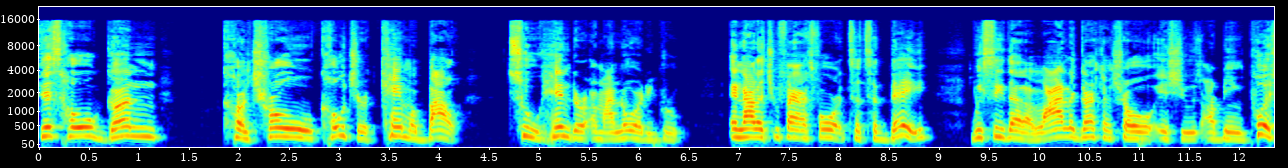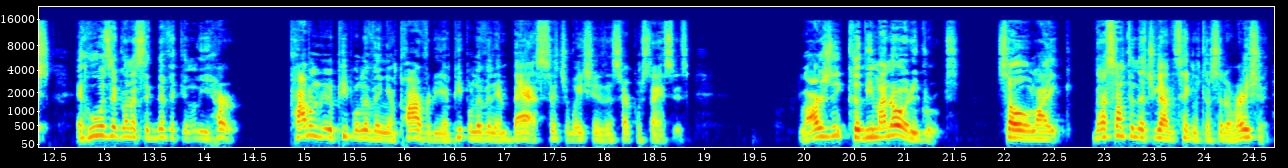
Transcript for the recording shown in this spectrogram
this whole gun control culture came about to hinder a minority group. And now that you fast forward to today, we see that a lot of gun control issues are being pushed. And who is it going to significantly hurt? Probably the people living in poverty and people living in bad situations and circumstances. Largely could be minority groups. So, like, that's something that you have to take in consideration.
